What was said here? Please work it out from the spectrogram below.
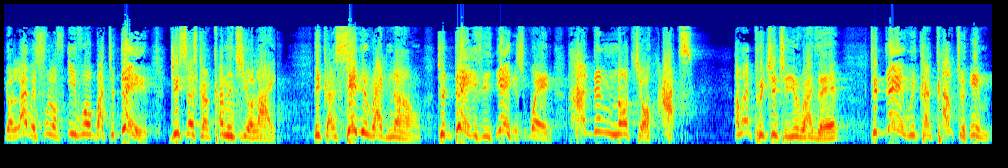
your life is full of evil, but today Jesus can come into your life. He can save you right now. Today, if you hear his word, harden not your hearts. Am I preaching to you right there? Today we can come to him,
